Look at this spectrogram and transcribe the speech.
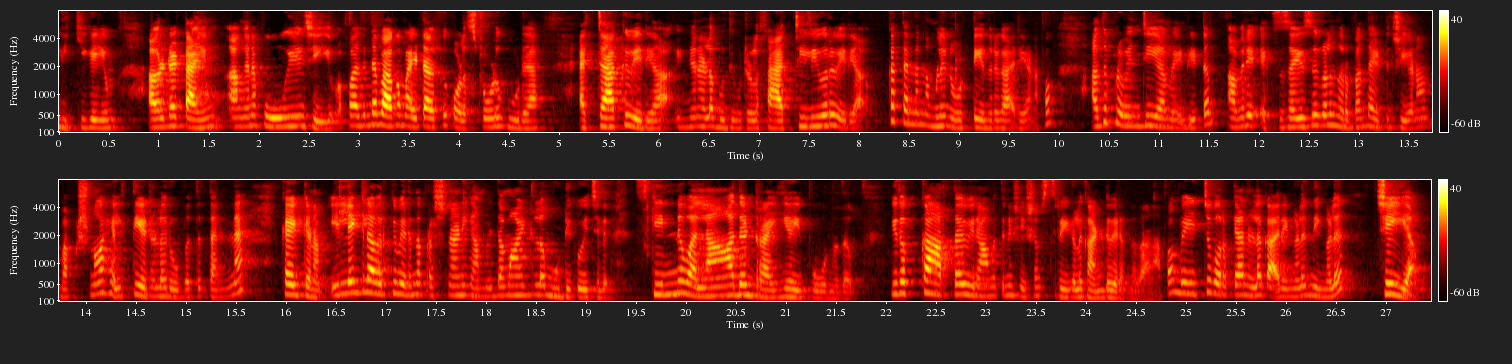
ഇരിക്കുകയും അവരുടെ ടൈം അങ്ങനെ പോവുകയും ചെയ്യും. അപ്പോൾ അതിന്റെ ഭാഗമായിട്ട് അവർക്ക് കൊളസ്ട്രോൾ കൂടുക അറ്റാക്ക് വരിക ഇങ്ങനെയുള്ള ബുദ്ധിമുട്ടുകൾ ഫാറ്റി ലിവർ വരിക ഒക്കെ തന്നെ നമ്മൾ നോട്ട് ചെയ്യുന്നൊരു കാര്യമാണ്. അപ്പം അത് പ്രിവെന്റ് ചെയ്യാൻ വേണ്ടിയിട്ട് അവർ എക്സസൈസുകൾ നിർബന്ധമായിട്ട് ചെയ്യണം. ഭക്ഷണം ഹെൽത്തി ആയിട്ടുള്ള രൂപത്തിൽ തന്നെ കഴിക്കണം. ഇല്ലെങ്കിൽ അവർക്ക് വരുന്ന പ്രശ്നമാണ് ഈ അമിതമായിട്ടുള്ള മുടികൊഴിച്ചിൽ സ്കിന്ന് വല്ലാതെ ഡ്രൈ ആയി പോകുന്നത്. ഇതൊക്കെ ആർത്തവ വിരാമത്തിന് ശേഷം സ്ത്രീകൾ കണ്ടുവരുന്നതാണ്. അപ്പം വെയിറ്റ് കുറയ്ക്കാനുള്ള കാര്യങ്ങൾ നിങ്ങൾ ചെയ്യാം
